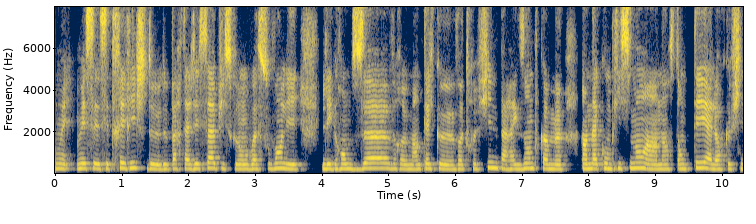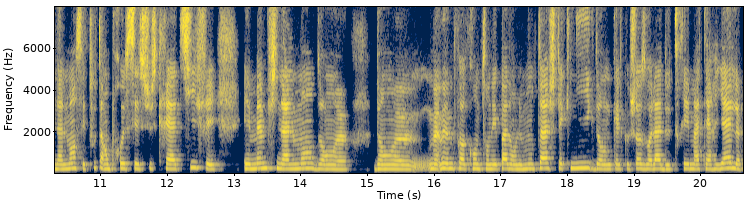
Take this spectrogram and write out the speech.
Oui, mais c'est très riche de, de partager ça, puisqu'on voit souvent les, les grandes œuvres, ben, telles que votre film, par exemple, comme un accomplissement à un instant T, alors que finalement, c'est tout un processus créatif et, et même finalement, dans, euh, dans, euh, même quand on n'est pas dans le montage technique, dans quelque chose voilà, de très matériel,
